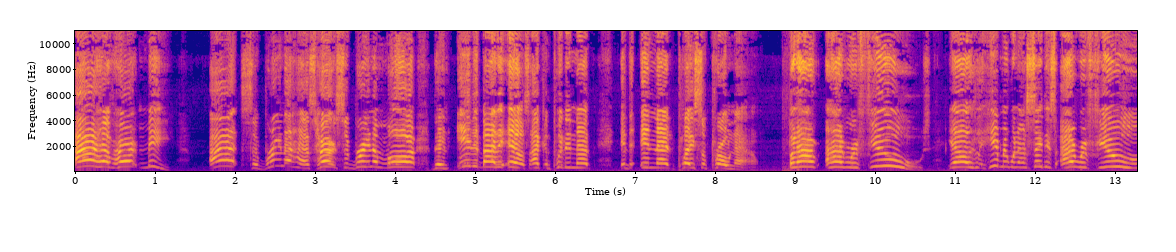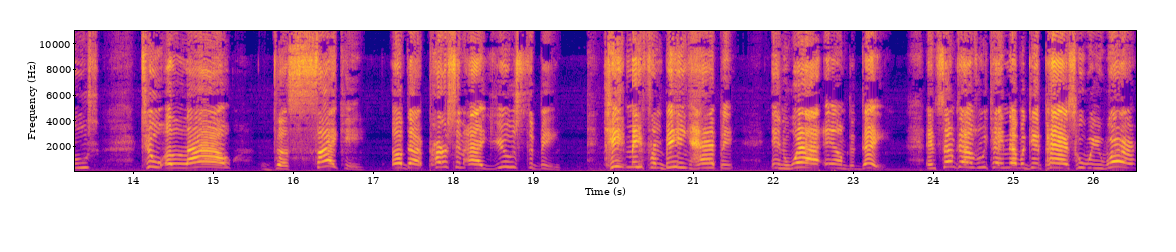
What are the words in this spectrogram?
I have hurt me. I Sabrina has hurt Sabrina more than anybody else I can put in that in, in that place of pronoun. But I I refuse. Y'all hear me when I say this. I refuse to allow the psyche of that person I used to be. Keep me from being happy in where I am today. And sometimes we can't never get past who we were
